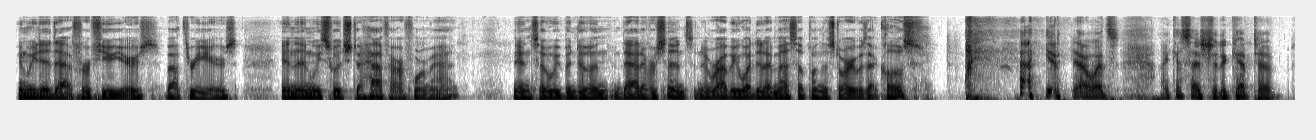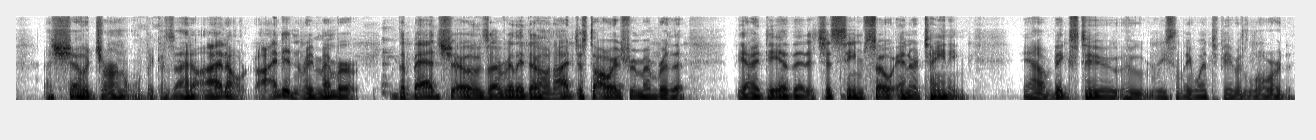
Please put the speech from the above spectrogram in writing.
And we did that for a few years, about three years. And then we switched to a half hour format. And so we've been doing that ever since. And then, Robbie, what did I mess up on the story? Was that close? you know, it's. I guess I should have kept a, a show journal because I don't. I don't. I didn't remember the bad shows. I really don't. I just always remember that the idea that it just seems so entertaining. You know, Big Stu, who recently went to be with Lord,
